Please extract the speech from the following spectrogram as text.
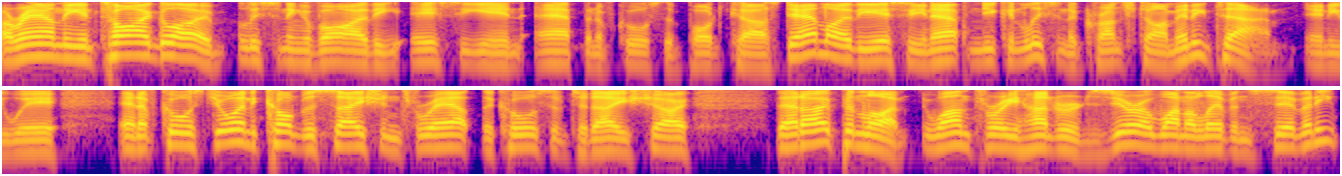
around the entire globe, listening via the SEN app and, of course, the podcast. Download the SEN app and you can listen to Crunch Time anytime, anywhere. And, of course, join the conversation throughout the course of today's show. That open line, 1300 01 1170,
